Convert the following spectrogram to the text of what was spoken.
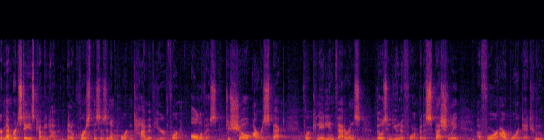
Remembrance Day is coming up, and of course, this is an important time of year for all of us to show our respect for Canadian veterans, those in uniform, but especially uh, for our war dead who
